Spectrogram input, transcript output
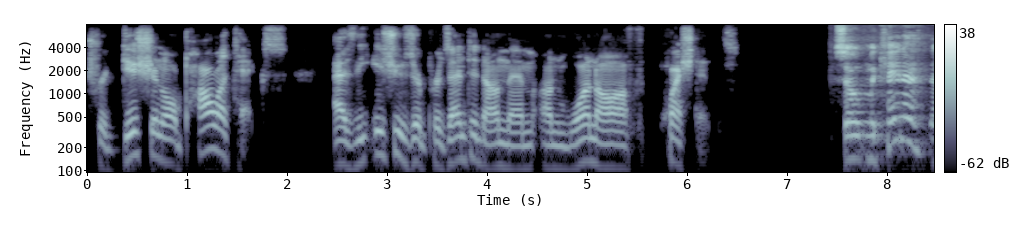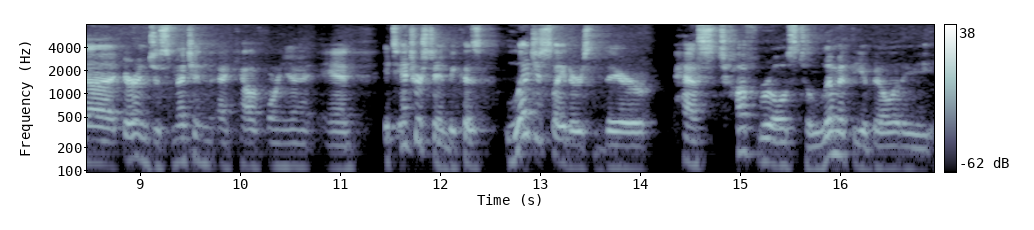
traditional politics as the issues are presented on them on one-off questions. So McKenna, uh, Aaron just mentioned uh, California, and it's interesting because legislators there passed tough rules to limit the ability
